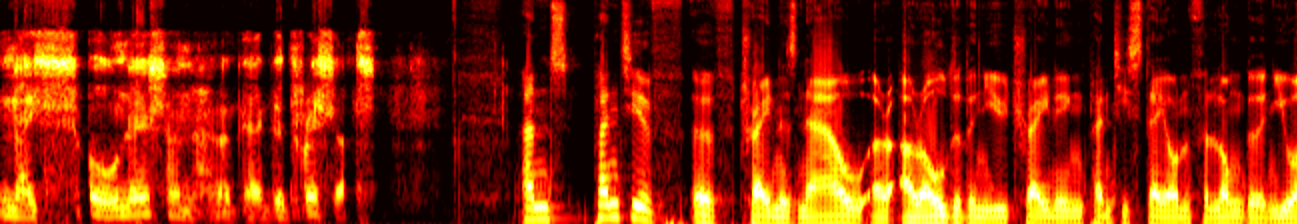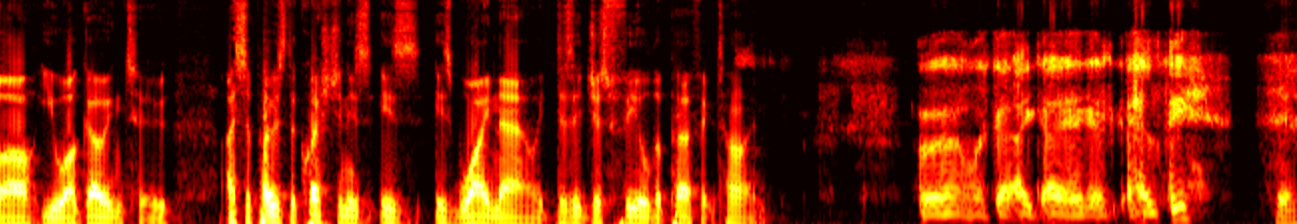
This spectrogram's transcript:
nice owners and uh, good results. And plenty of, of trainers now are, are older than you training. Plenty stay on for longer than you are you are going to. I suppose the question is is is why now? Does it just feel the perfect time? Uh, I, I, healthy. Yeah.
